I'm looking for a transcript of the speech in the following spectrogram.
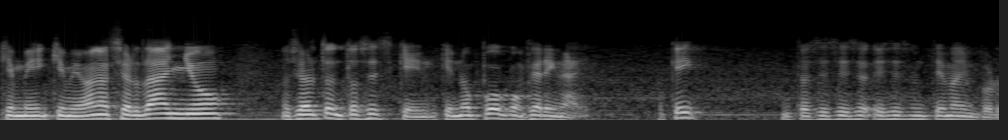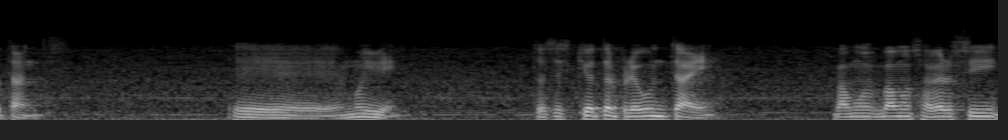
que me, que me van a hacer daño, ¿no es cierto? Entonces, que, no puedo confiar en nadie. ¿Ok? Entonces, eso, ese es un tema importante. Eh, muy bien. Entonces, ¿qué otra pregunta hay? Vamos, vamos a ver si...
